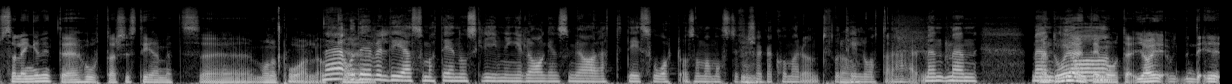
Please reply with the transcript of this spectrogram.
så länge det inte hotar systemets eh, monopol. Nej, och det är eh, väl det som att det är någon skrivning i lagen som gör att det är svårt och som man måste försöka komma runt för att Mm. Ja. tillåta det här. Men, men, men, Men, då är jag inte emot det. Jag är, det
